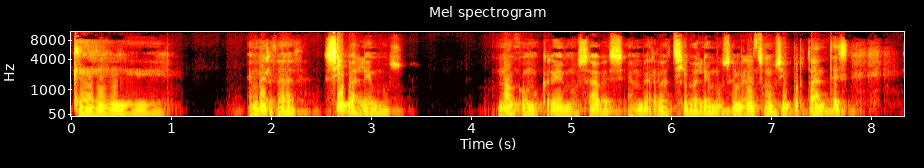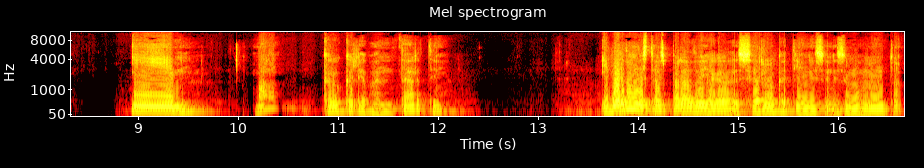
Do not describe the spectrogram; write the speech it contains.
que en verdad sí valemos, no como creemos, ¿sabes? En verdad sí valemos, en verdad somos importantes y creo que levantarte y ver dónde estás parado y agradecer lo que tienes en ese momento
